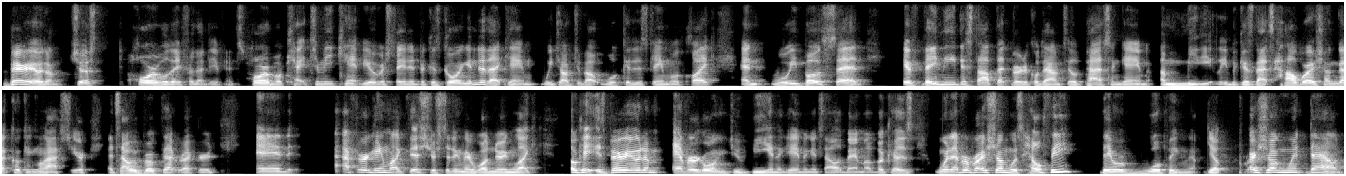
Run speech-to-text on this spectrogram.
Barry Odom, just horrible day for that defense. Horrible. Can't, to me, can't be overstated because going into that game, we talked about what could this game look like, and we both said if they need to stop that vertical downfield passing game immediately because that's how Bryce Young got cooking last year. It's how we broke that record. And after a game like this, you're sitting there wondering, like, okay, is Barry Odom ever going to be in a game against Alabama? Because whenever Bryce Young was healthy, they were whooping them. Yep. Bryce Young went down.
